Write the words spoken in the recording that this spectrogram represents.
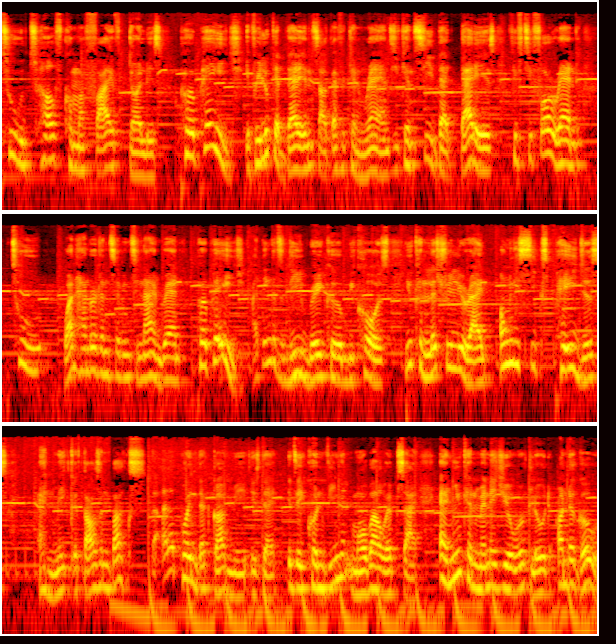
to $12.5 per page. If we look at that in South African rands, you can see that that is 54 rand to 179 rand per page. I think it's a deal breaker because you can literally write only 6 pages and make a thousand bucks. The other point that got me is that it's a convenient mobile website and you can manage your workload on the go.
